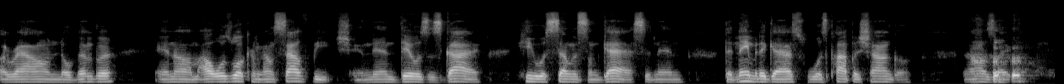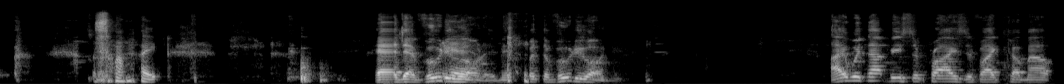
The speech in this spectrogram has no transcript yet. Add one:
around November. And um, I was walking around South Beach, and then there was this guy. He was selling some gas, and then the name of the gas was Papa Shango. And I was like, so I'm like, had that voodoo yeah. on it, man. Put the voodoo on you. I would not be surprised if I come out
